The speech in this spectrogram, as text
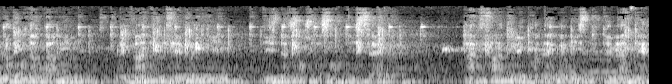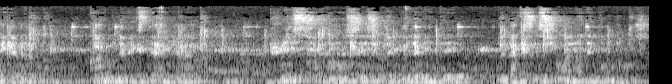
ronde à Paris le 28 février 1977 afin que les protagonistes de l'intérieur comme de l'extérieur puissent se prononcer sur les modalités de l'accession à l'indépendance.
